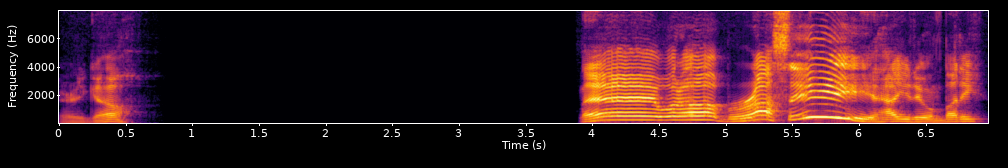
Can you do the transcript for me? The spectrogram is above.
There you go. Hey, what up, Rossi? How you doing, buddy?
